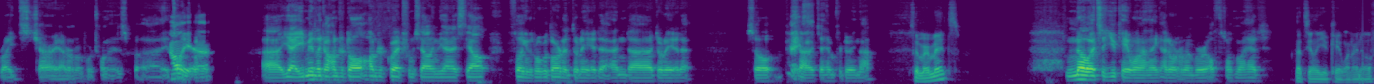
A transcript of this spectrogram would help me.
rights charity. I don't remember which one it is, but uh, it's Hell yeah. Uh, yeah, he made like a hundred dollar, hundred quid from selling the NSTL, filling the Rogal Dorn, and donated it and uh, donated it. So shout out to him for doing that. So mermaids. No, it's a UK one. I think I don't remember off the top of my head. That's the only UK one I know of.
